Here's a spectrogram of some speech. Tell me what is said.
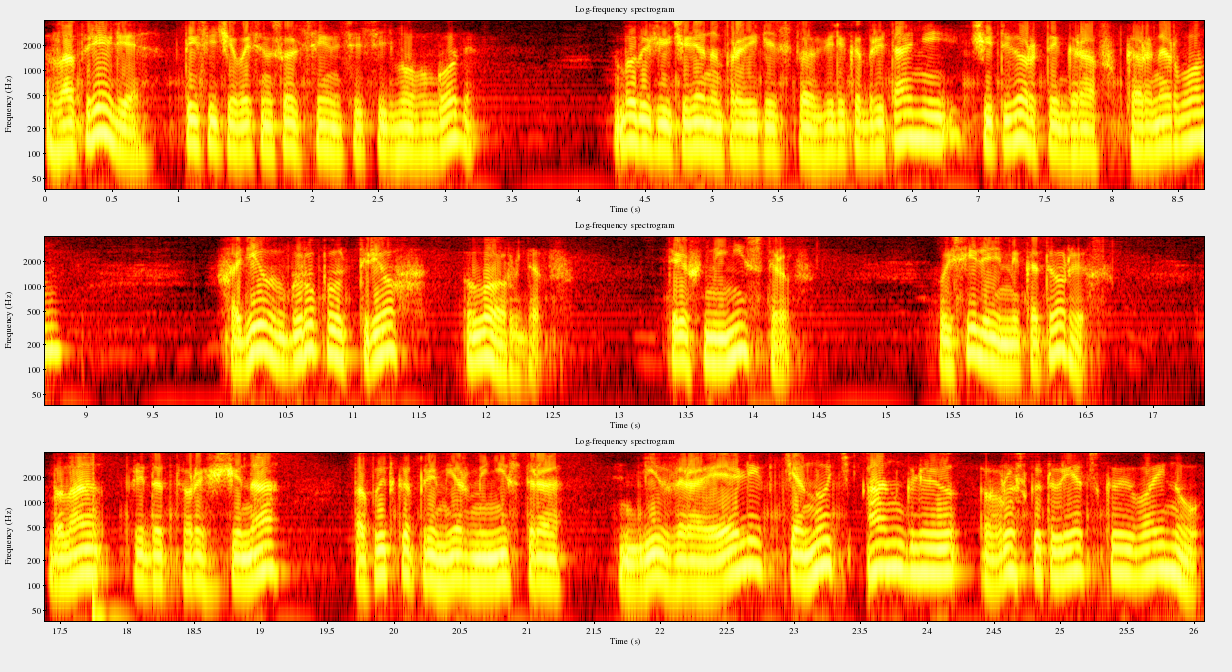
В апреле 1877 года Будучи членом правительства Великобритании, четвертый граф Карнервон входил в группу трех лордов, трех министров, усилиями которых была предотвращена попытка премьер-министра Дизраэли втянуть Англию в русско-турецкую войну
